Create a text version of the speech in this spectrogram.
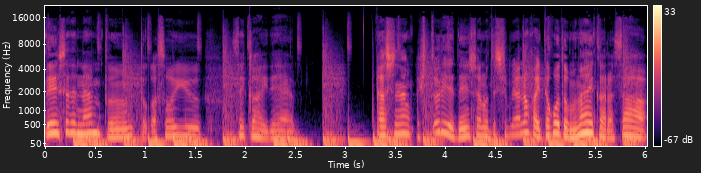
電車で何分？とかそういう世界で。私なんか一人で電車乗って渋谷なんか行ったこともないからさ。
